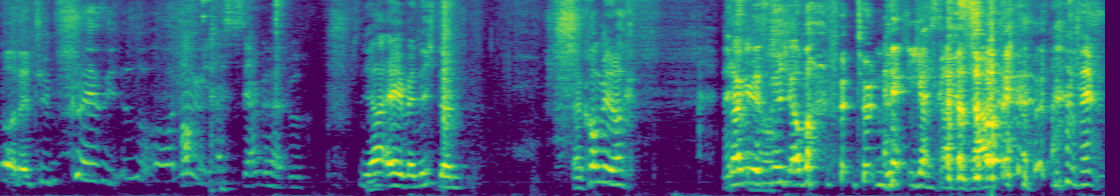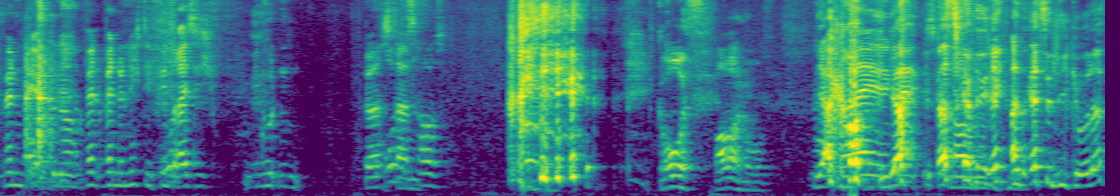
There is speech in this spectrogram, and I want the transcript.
oh, der Typ ist crazy. Also, oh, nee. Hoffentlich hast du es dir angehört, Luke. Ja, ey, wenn nicht, dann. Dann kommen wir doch. Wenn, Sagen wir jetzt nicht, aber töten dich. Ich hab's gerade gesagt. wenn, wenn, genau. wenn, wenn du nicht die 34 Minuten hörst, Rotes dann... Haus. Groß, Bauernhof. Ja, komm, Nein, ja, nein, ist lass genau direkt Adresse liegen, oder?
